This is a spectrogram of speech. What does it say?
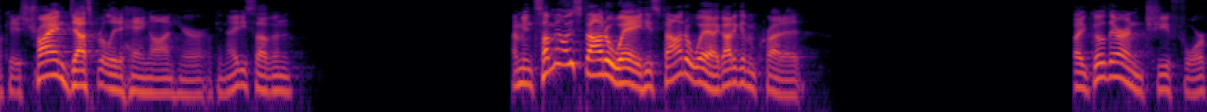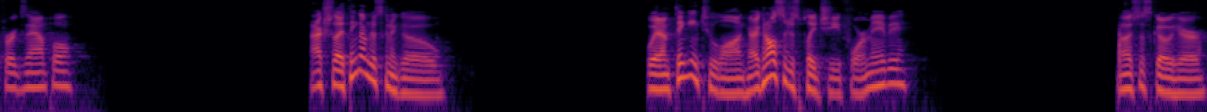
okay, he's trying desperately to hang on here. Okay, 97. I mean, somehow he's found a way. He's found a way. I got to give him credit. If I go there in g4, for example. Actually, I think I'm just gonna go. Wait, I'm thinking too long here. I can also just play g4, maybe let's just go here.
